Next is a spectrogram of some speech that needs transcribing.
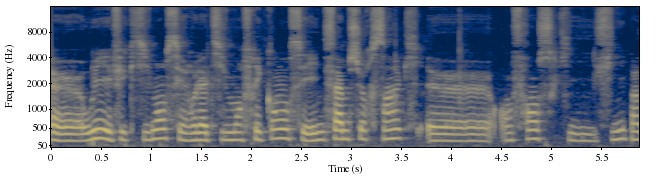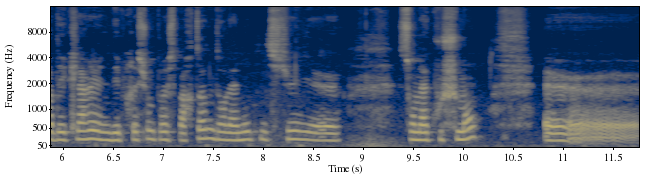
Oui, effectivement, c'est relativement fréquent. C'est une femme sur cinq en France qui finit par déclarer une dépression postpartum dans l'année qui suit son accouchement. Euh,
